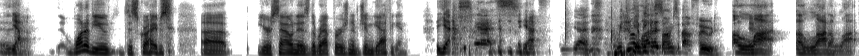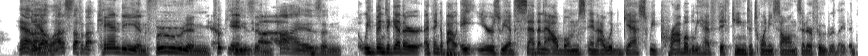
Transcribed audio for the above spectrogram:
Yeah. one of you describes uh, your sound as the rap version of Jim Gaffigan. Yes. yes yes. yes we do a Yeah, lot of songs about food A lot. A lot. A lot. Yeah, we got a Um, lot of stuff about candy and food and cookies and, and, uh, pies and We've been together, I think, about eight years. We have seven albums, and I would guess we probably have 15 to 20 songs that are food related.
